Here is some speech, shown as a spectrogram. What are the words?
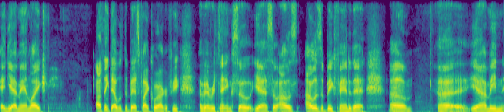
and yeah, man, like I think that was the best fight choreography of everything. So yeah, so I was I was a big fan of that. Um, uh, yeah, I mean,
